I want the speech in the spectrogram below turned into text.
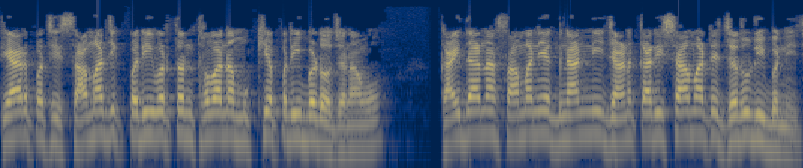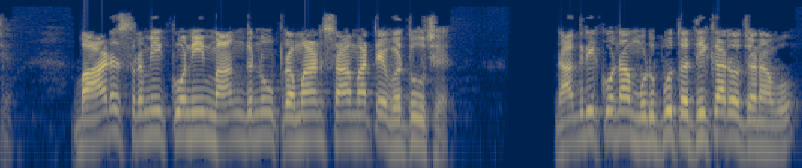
ત્યાર પછી સામાજિક પરિવર્તન થવાના મુખ્ય પરિબળો જણાવો. કાયદાના સામાન્ય જ્ઞાનની જાણકારી શા માટે જરૂરી બની છે? બાળ શ્રમિકોની માંગનું પ્રમાણ શા માટે વધુ છે? નાગરિકોના મૂળભૂત અધિકારો જણાવો.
